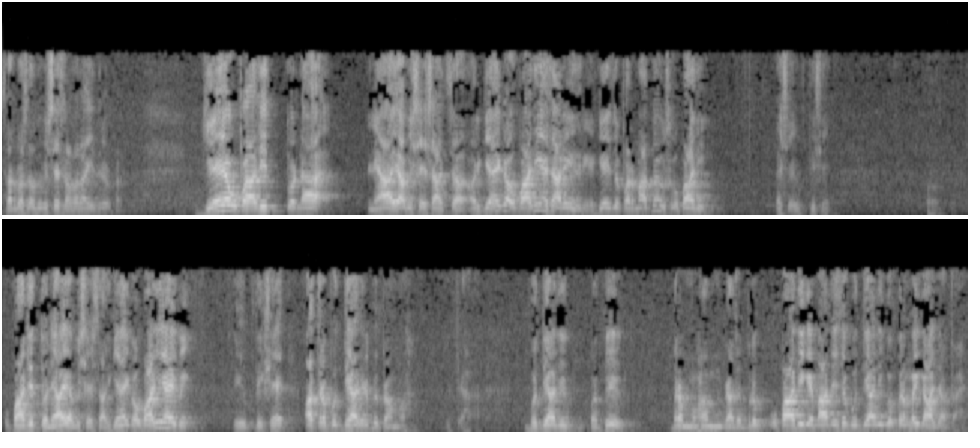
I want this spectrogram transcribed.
सर्वशब्द विशेषण बना इंद्रियों का। ज्ञेय उपाधित्व न्याय अविशेषाच और ज्ञ का उपाधि है सारे इंद्रिय। ज्ञ जो परमात्मा है उस उपाधि। ऐसे युक्ति से। उपाधित्व, न्याय अविशेषाच ज्ञ का उपाधि है भी युक्ति से। अत्र बुद्धियादि भी ब्रह्म। बुद्धियादि भी ब्रह्म कहते उपाधि के माध्यम से बुद्धि आदि को ब्रह्म ही कहा जाता है।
